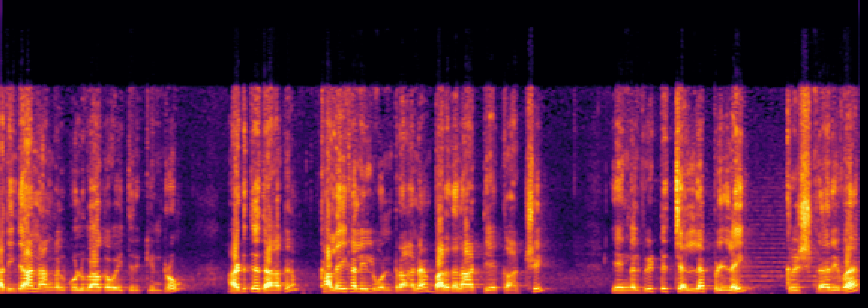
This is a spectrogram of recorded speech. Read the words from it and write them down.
அதை தான் நாங்கள் குழுவாக வைத்திருக்கின்றோம். அடுத்ததாக கலைகளில் ஒன்றான பரதநாட்டிய காட்சி. எங்கள் வீட்டு செல்லப்பிள்ளை கிருஷ்ணர் இவர்.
